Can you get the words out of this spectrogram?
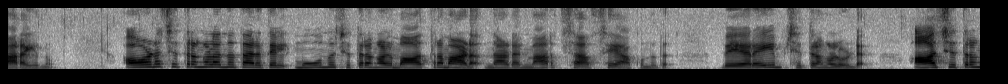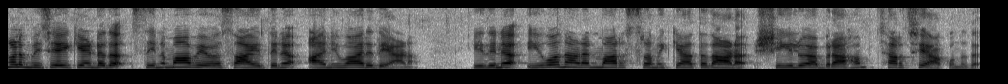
പറയുന്നു. ഓണചിത്രങ്ങൾ എന്ന തരത്തിൽ മൂന്ന് ചിത്രങ്ങൾ മാത്രമാണ് നടന്മാർ ചർച്ചയാക്കുന്നത്. വേറെയും ചിത്രങ്ങളുണ്ട്. ആ ചിത്രങ്ങളും വിജയിക്കേണ്ടത് സിനിമാ വ്യവസായത്തിന് അനിവാര്യതയാണ്. ഇതിന് യുവനടന്മാർ ശ്രമിക്കാത്തതാണ് ഷീലു അബ്രാഹം ചർച്ചയാക്കുന്നത്.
